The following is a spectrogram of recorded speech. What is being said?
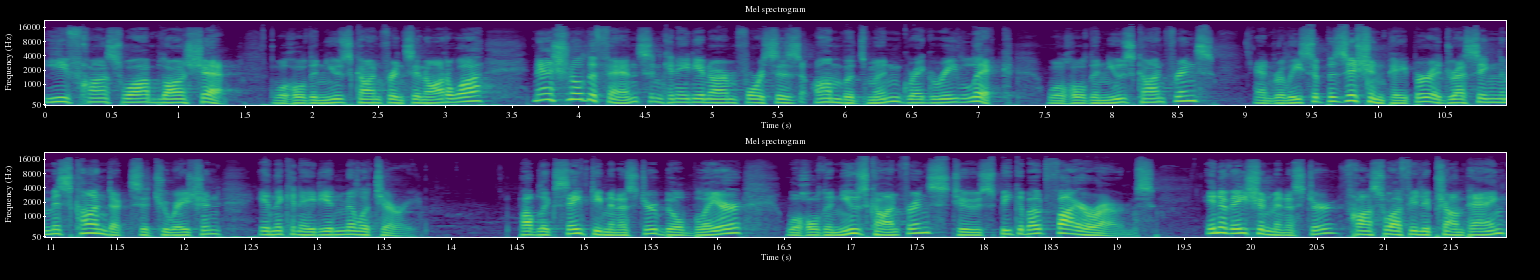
Yves Francois Blanchet will hold a news conference in Ottawa. National Defence and Canadian Armed Forces Ombudsman Gregory Lick will hold a news conference and release a position paper addressing the misconduct situation in the Canadian military. Public Safety Minister Bill Blair will hold a news conference to speak about firearms. Innovation Minister Francois Philippe Champagne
